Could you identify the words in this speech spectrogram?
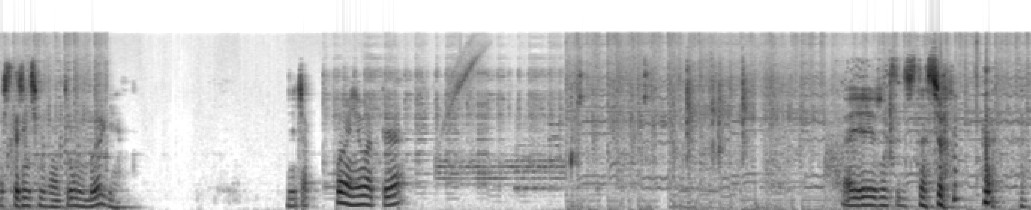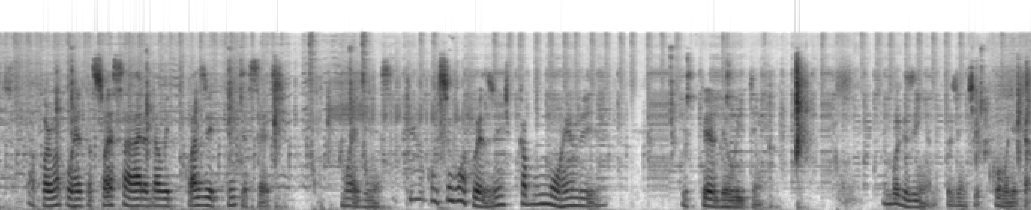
Acho que a gente encontrou um bug. A gente apanhou até. Aí a gente se distanciou. a forma correta, só essa área dá quase 87 moedinhas. Aqui aconteceu alguma coisa, a gente acabou morrendo e, e perdeu o item. Um bugzinho, depois a gente comunica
